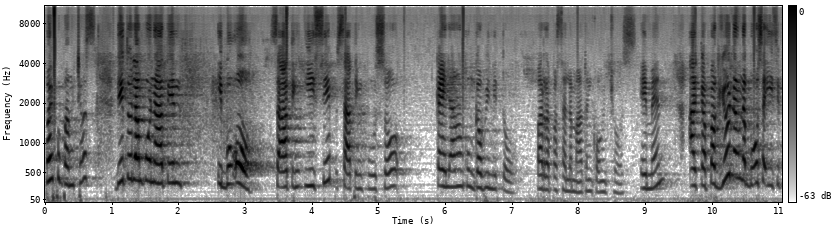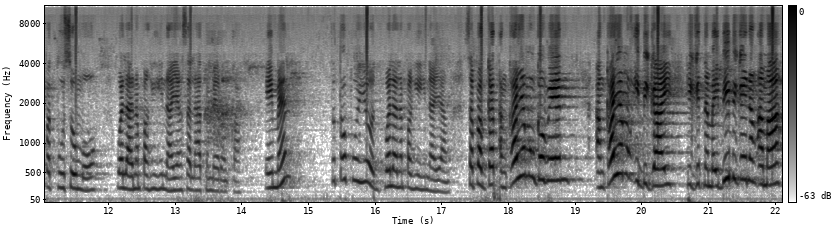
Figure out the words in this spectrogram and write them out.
Buhay po bang Diyos? Dito lang po natin ibuo sa ating isip, sa ating puso, kailangan kong gawin ito para pasalamatan ko ang Diyos. Amen? At kapag yun ang nabuo sa isip at puso mo, wala nang panghihinayang sa lahat na meron ka. Amen? Totoo po yun. Wala nang panghihinayang. Sapagkat ang kaya mong gawin, ang kaya mong ibigay, higit na maibibigay ng Ama,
